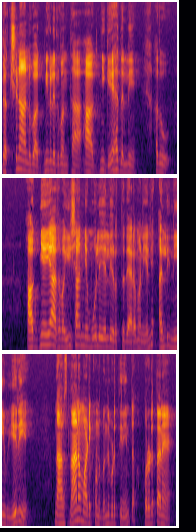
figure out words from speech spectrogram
ದಕ್ಷಿಣ ಅನ್ನುವ ಅಗ್ನಿಗಳಿರುವಂಥ ಆ ಅಗ್ನಿಗೇಹದಲ್ಲಿ ಅದು ಆಗ್ನೇಯ ಅಥವಾ ಈಶಾನ್ಯ ಮೂಲೆಯಲ್ಲಿ ಇರುತ್ತದೆ ಅರಮನೆಯಲ್ಲಿ. ಅಲ್ಲಿ ನೀವು ಏರಿ, ನಾನು ಸ್ನಾನ ಮಾಡಿಕೊಂಡು ಬಂದುಬಿಡ್ತೀನಿ ಅಂತ ಹೊರಡ್ತಾನೆ.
